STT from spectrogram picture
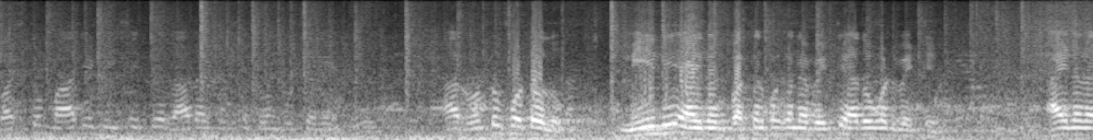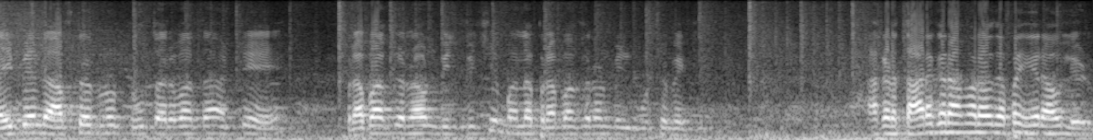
ఫస్ట్ మాజీ డీసీపీ రాధాకృష్ణతో కూర్చోబెట్టి ఆ రెండు ఫోటోలు మీది ఆయన పక్కన పక్కన పెట్టి అదొకటి పెట్టింది. ఆయన అయిపోయింది ఆఫ్టర్నూన్ టూ తర్వాత అంటే ప్రభాకర్ రావుని పిలిపించి మళ్ళీ ప్రభాకర్ రావుని పిలిచి కూర్చోబెట్టి. అక్కడ తారక రామారావు తప్ప ఏ రావు లేడు.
